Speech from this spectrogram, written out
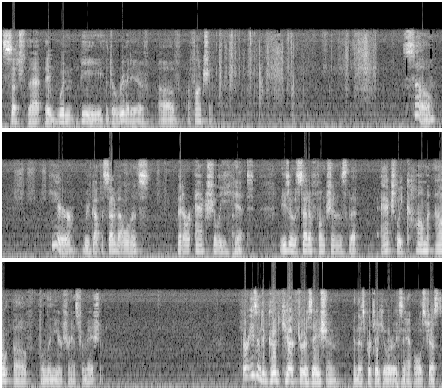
such that they wouldn't be the derivative of a function. So, here we've got the set of elements that are actually hit. These are the set of functions that actually come out of the linear transformation. There isn't a good characterization in this particular example. It's just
